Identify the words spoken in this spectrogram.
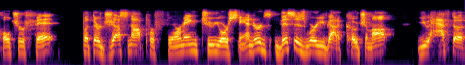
culture fit, but they're just not performing to your standards, this is where you've got to coach them up. You have to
